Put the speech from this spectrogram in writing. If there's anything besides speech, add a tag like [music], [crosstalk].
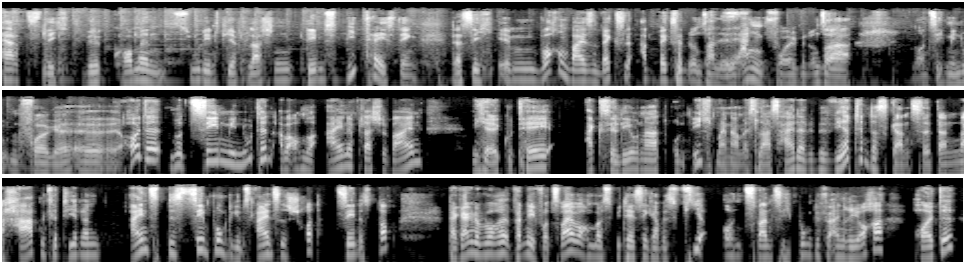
herzlich willkommen zu den vier Flaschen, dem Speed Tasting, das sich im wochenweisen Wechsel abwechselt mit unserer langen Folge, mit unserer 90 Minuten Folge. Äh, heute nur 10 Minuten, aber auch nur eine Flasche Wein. Michael Coutet, Axel Leonard und ich, mein Name ist Lars Heider. Wir bewerten das Ganze dann nach harten Kriterien. Eins bis zehn Punkte gibt es. Eins ist Schrott, zehn ist top. Vergangene Woche, nee, vor zwei Wochen beim Speed Tasting gab es 24 Punkte für einen Rioja. Heute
